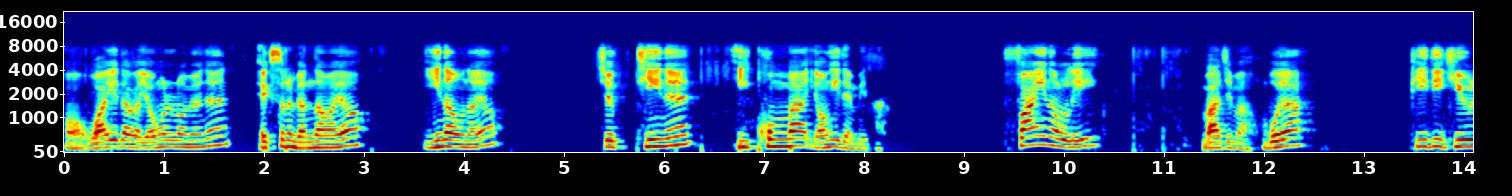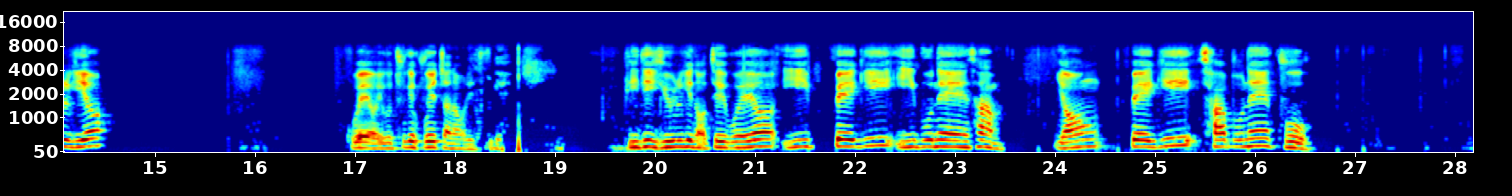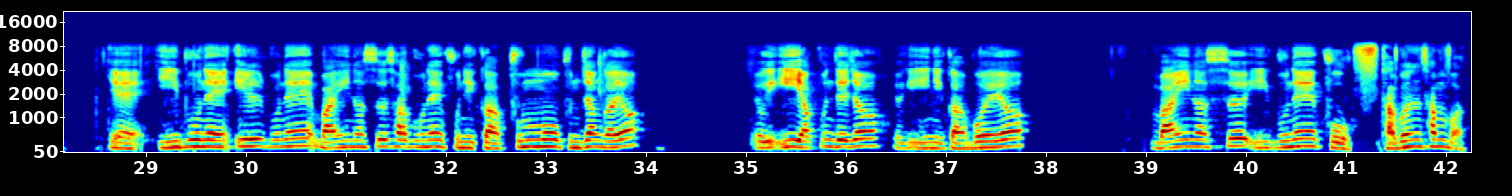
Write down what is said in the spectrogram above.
어, y에다가 0을 넣으면은 x는 몇 나와요? 2 나오나요? 즉 d는 2,0이 됩니다. Finally 마지막 뭐야? BD 기울기요? 왜요? 이거 두 개 구했잖아, 우리 두 개. BD 기울기는 어떻게 구해요? 2 빼기 2분의 3, 0 빼기 4분의 9. 예, 2분의 1분의 마이너스 4분의 9니까 분모 분자인가요? 여기 2 약분되죠? 여기 2니까 뭐예요? 마이너스 2분의 9. 답은 3번.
